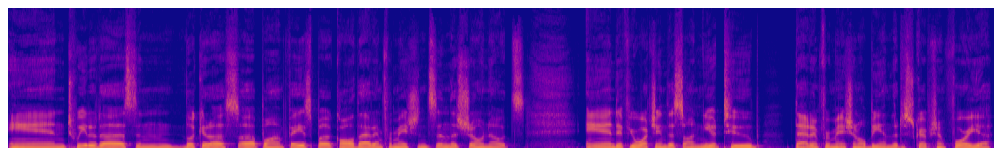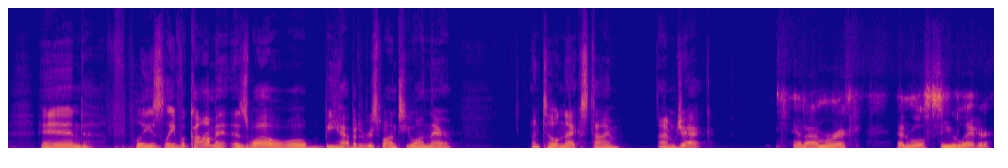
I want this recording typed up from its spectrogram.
and tweet at us and look at us up on Facebook. All that information's in the show notes. And if you're watching this on YouTube, that information will be in the description for you. And please leave a comment as well. We'll be happy to respond to you on there. Until next time, I'm Jack. And I'm Rick, and we'll see you later.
